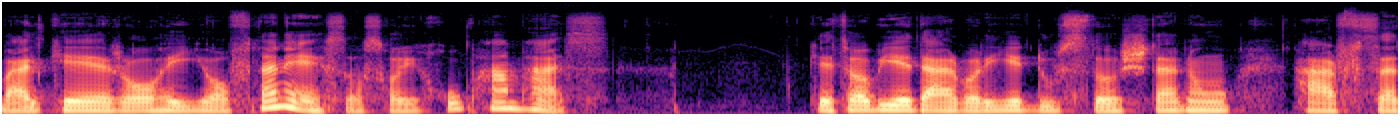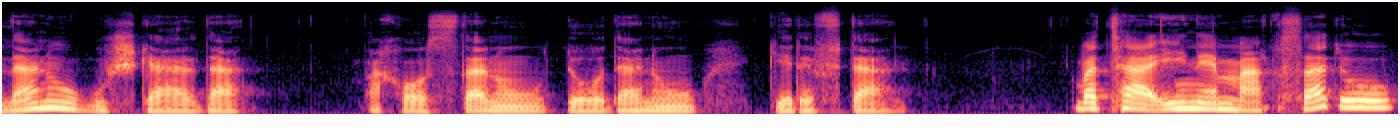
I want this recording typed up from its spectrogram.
بلکه راه یافتن احساسهای خوب هم هست. کتابی درباره دوست داشتن و حرف زدن و گوش کردن و خواستن و دادن و گرفتن. و تعیین مقصد و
